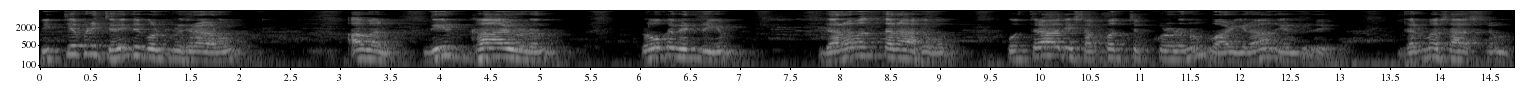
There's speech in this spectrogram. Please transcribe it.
நித்தியப்படி தெரிந்து கொள்கிறானோ அவன் தீர்காயுடன் ரோகமின்றியும் தரவந்தனாகவும் புத்திராதி சம்பத்துக்களுடனும் வாழ்கிறான் என்று தர்மசாஸ்திரம்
